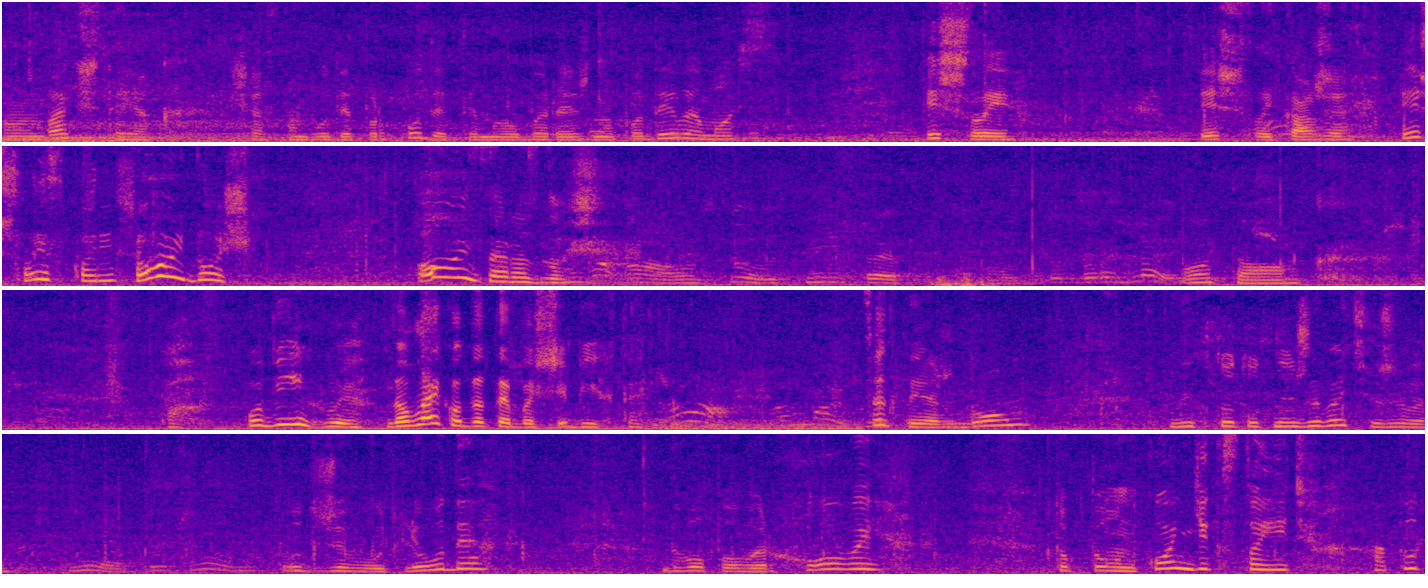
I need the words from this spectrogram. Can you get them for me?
Вон, бачите, як зараз там буде проходити, ми обережно подивимось. Пішли. Пішли, каже. Пішли скоріше. Ой, дощ. Ой, зараз дощ. А, ось ось ці фрески. Отак. Побігли. Далеко до тебе ще бігти. Це теж дом. Ніхто тут не живе чи живе? Ні, тут Тут живуть люди, двоповерховий. Тобто он кондік стоїть, а тут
